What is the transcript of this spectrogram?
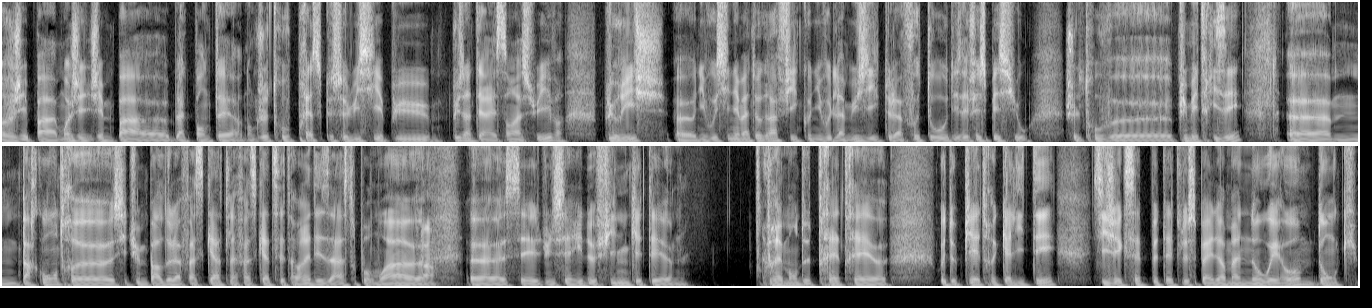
Euh, j'ai pas, moi, j'ai- j'aime pas euh, Black Panther, donc je trouve presque que celui-ci est plus, plus intéressant à suivre, plus riche euh, au niveau cinématographique, au niveau de la musique, de la photo, des effets spéciaux. Je le trouve euh, plus maîtrisé. Euh, par contre, euh, si tu me parles de la phase 4, la phase 4, c'est un vrai désastre pour moi. Ah. c'est une série de films qui était vraiment de très très euh, de piètre qualité si j'accepte peut-être le Spider-Man No Way Home donc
